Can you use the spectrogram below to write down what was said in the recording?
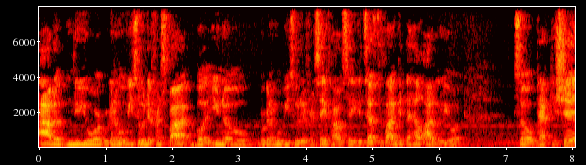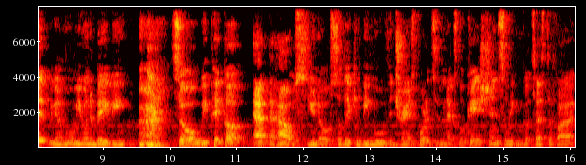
out of New York. We're gonna move you to a different spot, but you know, we're gonna move you to a different safe house so you can testify and get the hell out of New York. So pack your shit. We're gonna move you and the baby. so we pick up at the house, you know, so they can be moved and transported to the next location, so he can go testify.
